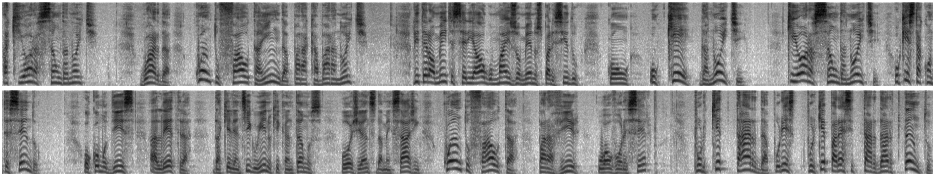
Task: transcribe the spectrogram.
a que horas são da noite? Guarda, quanto falta ainda para acabar a noite? Literalmente seria algo mais ou menos parecido com o que da noite? Que horas são da noite? O que está acontecendo? Ou como diz a letra daquele antigo hino que cantamos hoje antes da mensagem, quanto falta para vir o alvorecer? Por que tarda? Por, por que parece tardar tanto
